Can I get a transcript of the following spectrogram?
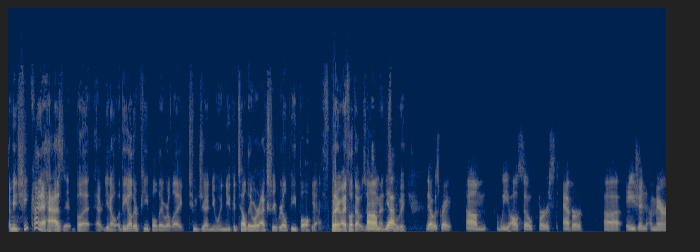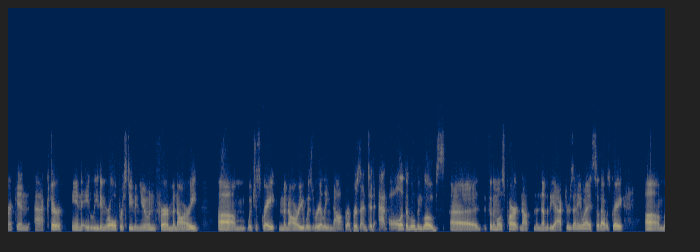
I mean, she kind of has it, but uh, you know, the other people they were like too genuine. You could tell they were actually real people. Yeah. But anyway, I thought that was a um, tremendous yeah, movie. Yeah, it was great. Um, we also first ever uh, Asian American actor in a leading role for Steven Yeun for Minari, um, which is great. Minari was really not represented at all at the Golden Globes uh, for the most part, not none of the actors anyway. So that was great. Um,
